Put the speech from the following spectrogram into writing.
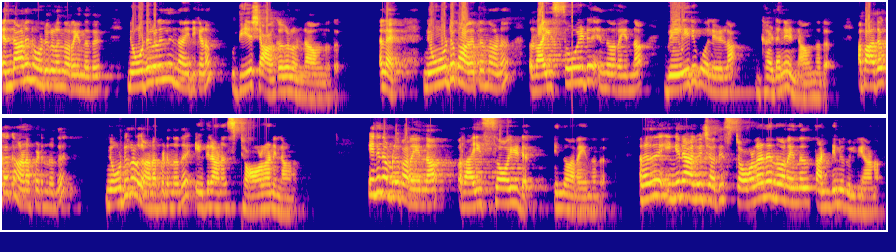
എന്താണ് നോഡുകൾ എന്ന് പറയുന്നത്? നോഡുകളിൽ നിന്നായിരിക്കണം പുതിയ ശാഖകൾ ഉണ്ടാവുന്നത്. അല്ലേ? നോഡ് ഭാഗത്തു നിന്നാണ് റൈസോയിഡ് എന്ന് പറയുന്ന വേര് പോലെയുള്ള ഘടന ഉണ്ടാവുന്നത് അപ്പൊ അതൊക്കെ കാണപ്പെടുന്നത് നോഡുകൾ കാണപ്പെടുന്നത് ഏതിലാണ്? സ്റ്റോളണിലാണ്. ഇനി നമ്മൾ പറയുന്ന റൈസോയിഡ് എന്ന് പറയുന്നത്. അതായത് ഇങ്ങനെ ആലോചിച്ചാൽ മതി. സ്റ്റോളൺ എന്ന് പറയുന്നത് തണ്ടിന് തുല്യമാണ്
